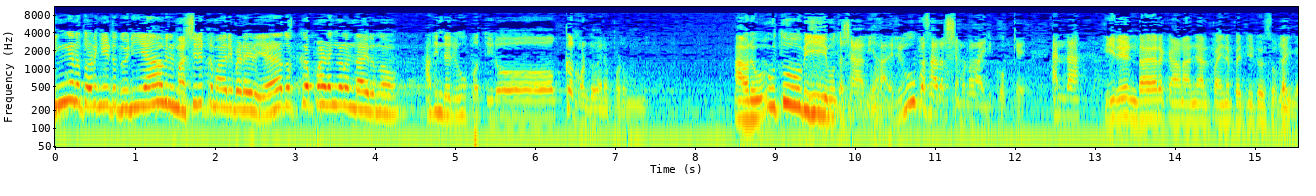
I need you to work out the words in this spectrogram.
ഇങ്ങനെ തുടങ്ങിയിട്ട് ദുനിയാവിൽ മഷിരിക്കുമാരിപടയിൽ ഏതൊക്കെ പഴങ്ങൾ ഉണ്ടായിരുന്നോ അതിന്റെ രൂപത്തിലൊക്കെ കൊണ്ടുവരപ്പെടും. അവന് ഉതൂബി മുതശാബിഹ രൂപസാദൃശ്യമുള്ളതായിരിക്കും ഒക്കെ എന്താ? തീരെ കാണാൻ ഞാൻ അതിനെ പറ്റിയിട്ട് ഒരു സുഖമില്ല.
